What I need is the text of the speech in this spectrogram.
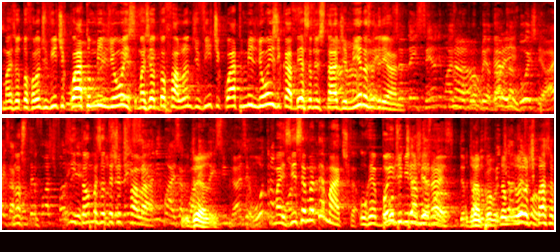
Mas eu estou falando de 24 milhões, mas eu estou falando de 24 milhões de cabeça no estado de Minas, Adriano. Você tem 100 animais Não, numa propriedade a dois reais, a Nós- conta é fácil de fazer. Então, mas eu Se deixa eu você te tem falar. 100 animais a Adriano. 45 reais é outra Mas conta. isso é matemática. O rebanho de a Minas Gerais. Deputado, Não, eu vou pedir não, a eu mesma, te passo- não,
